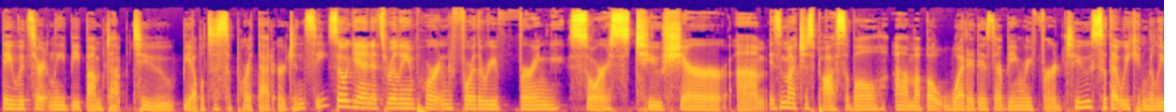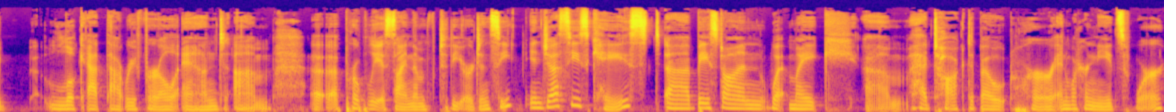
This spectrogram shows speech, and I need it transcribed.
they would certainly be bumped up to be able to support that urgency. So, again, it's really important for the referring source to share um, as much as possible um, about what it is they're being referred to so that we can really look at that referral and um, uh, appropriately assign them to the urgency. In Jessie's case, uh, based on what Mike um, had talked about her and what her needs were,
